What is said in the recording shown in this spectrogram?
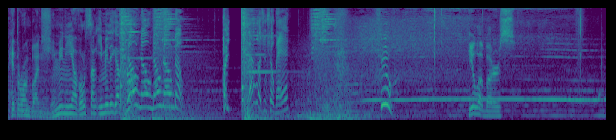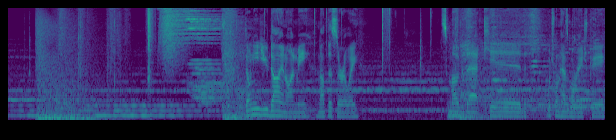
Hit the wrong button. Shiminia No, no, no, no, no! Hey! That wasn't so bad. Phew. Heal up, Butters. Don't need you dying on me. Not this early. Smug that kid. Which one has more HP?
